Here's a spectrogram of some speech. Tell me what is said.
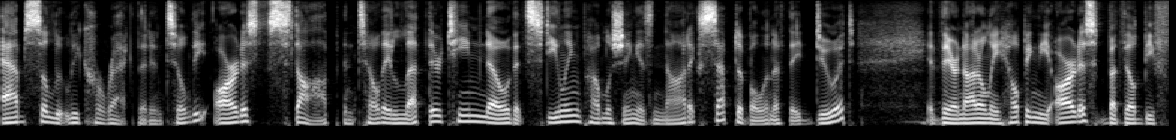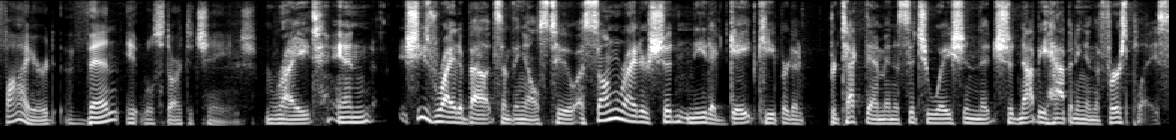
absolutely correct that until the artists stop, until they let their team know that stealing publishing is not acceptable, and if they do it, they're not only helping the artist, but they'll be fired, then it will start to change. Right. And she's right about something else too. A songwriter shouldn't need a gatekeeper to protect them in a situation that should not be happening in the first place.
